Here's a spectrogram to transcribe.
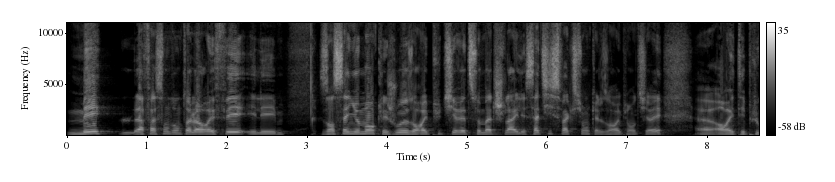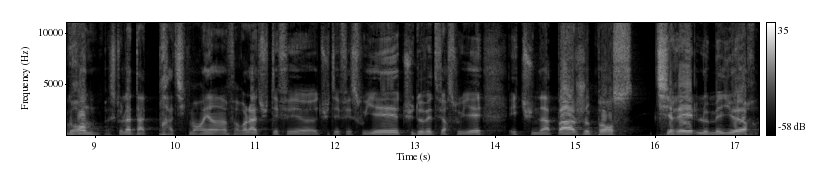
mais la façon dont elle aurait fait et les enseignements que les joueuses auraient pu tirer de ce match-là et les satisfactions qu'elles auraient pu en tirer euh, auraient été plus grandes. Parce que là tu pratiquement rien. Enfin voilà tu t'es fait euh, tu t'es fait souiller tu devais te faire souiller et tu n'as pas je pense tiré le meilleur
